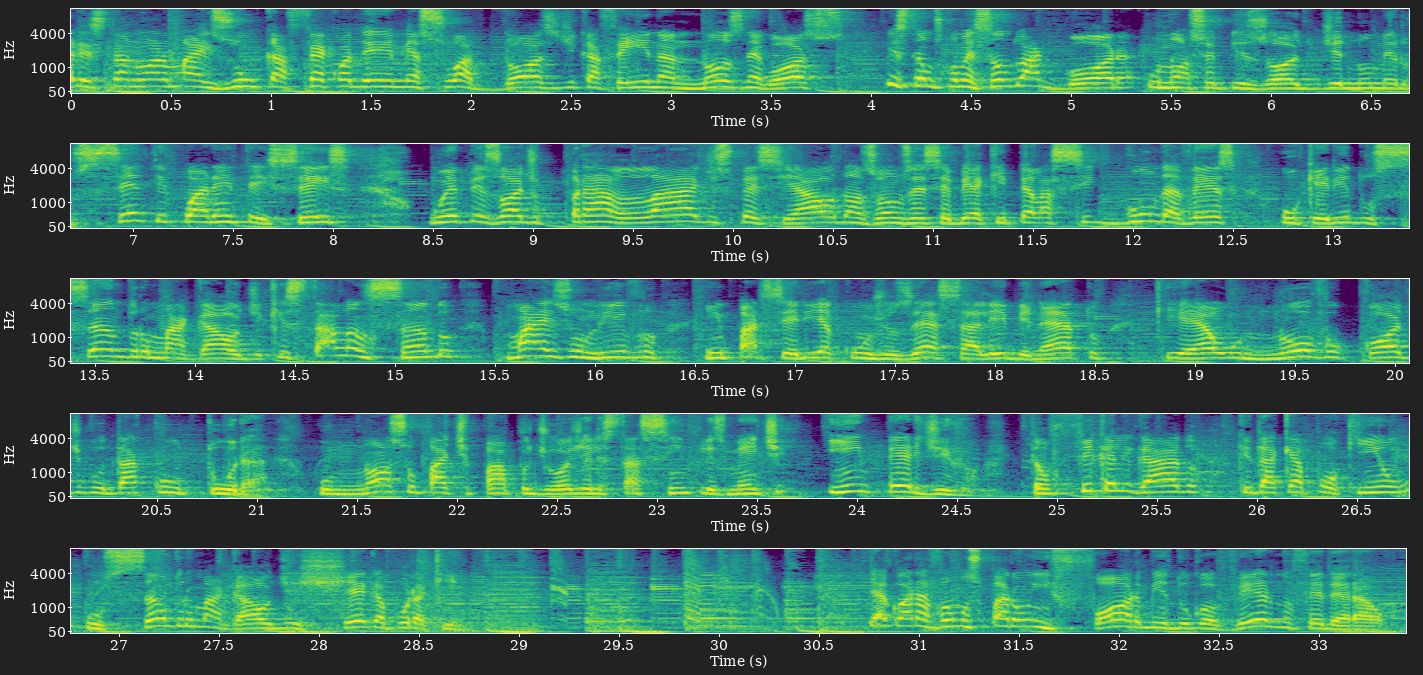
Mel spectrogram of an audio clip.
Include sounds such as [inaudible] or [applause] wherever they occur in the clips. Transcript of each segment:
Galera, está no ar mais um Café com a DM, a sua dose de cafeína nos negócios. Estamos começando agora o nosso episódio de número 146, um episódio pra lá de especial. Nós vamos receber aqui pela segunda vez o querido Sandro Magaldi, que está lançando mais um livro em parceria com José Salib Neto, que é o Novo Código da Cultura. O nosso bate-papo de hoje ele está simplesmente imperdível. Então fica ligado que daqui a pouquinho o Sandro Magaldi chega por aqui. E agora vamos para o informe do governo federal.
